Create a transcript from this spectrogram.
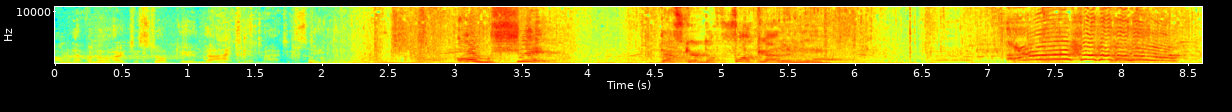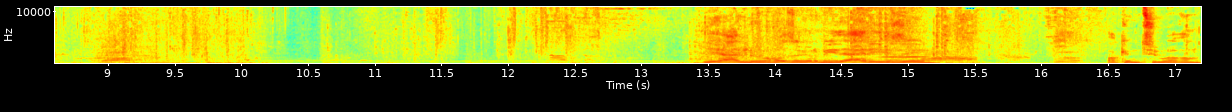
I'll never know how to stop doing that, Your Majesty. Oh shit! That scared the fuck out of me. Ah! Yeah, I knew it wasn't gonna be that easy. Fucking two of them.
